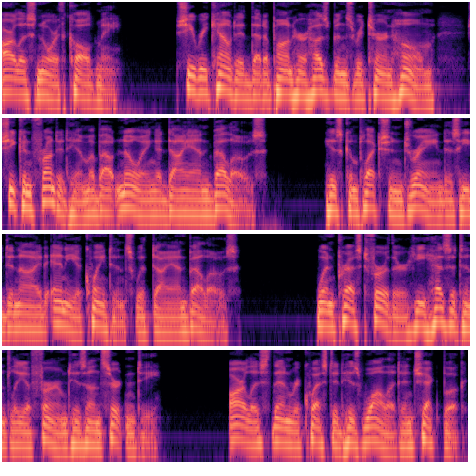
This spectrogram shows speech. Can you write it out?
Arliss North called me. She recounted that upon her husband's return home, she confronted him about knowing a Diane Bellows. His complexion drained as he denied any acquaintance with Diane Bellows. When pressed further, he hesitantly affirmed his uncertainty. Arliss then requested his wallet and checkbook,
